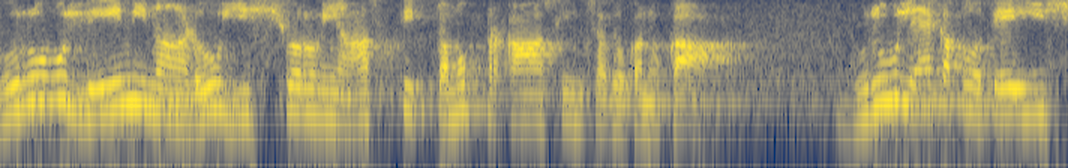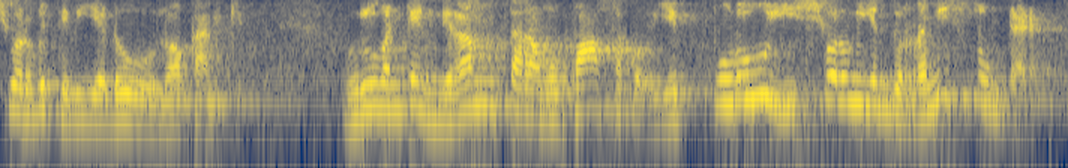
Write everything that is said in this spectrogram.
గురువు లేని నాడు ఈశ్వరుని ఆస్తిత్వము ప్రకాశించదు కనుక. గురువు లేకపోతే ఈశ్వరుడు తెలియడు లోకానికి. గురువు అంటే నిరంతర ఉపాసకుడు. ఎప్పుడూ ఈశ్వరుని ఎందు రమిస్తూ ఉంటాడు.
